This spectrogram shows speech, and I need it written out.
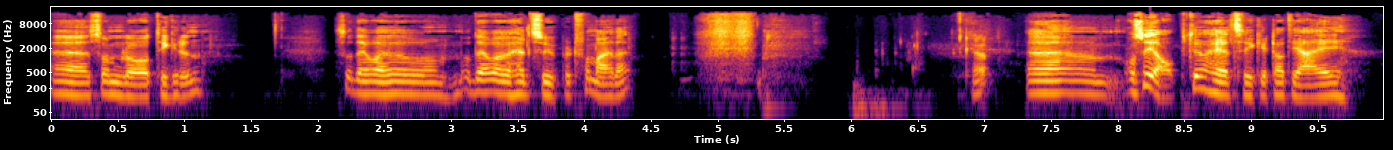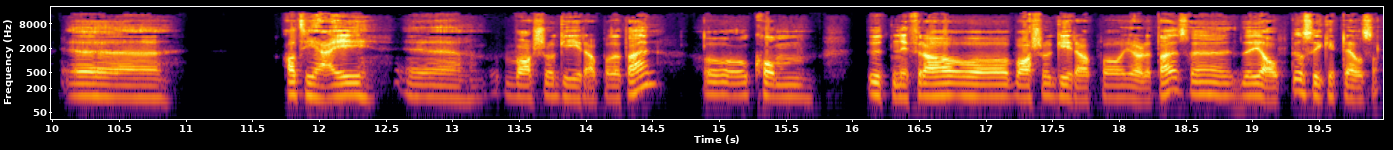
Uh, som lå til grunn. Så det var jo Og det var jo helt supert for meg, det. Ja. Uh, og så hjalp det jo helt sikkert at jeg At jeg var så gira på dette her, og kom utenifra og var så gira på å gjøre dette her, så det hjalp jo sikkert, det også.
